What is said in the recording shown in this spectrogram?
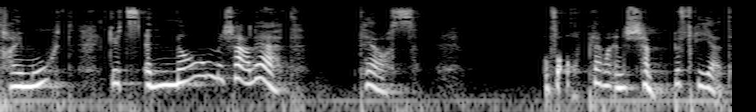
ta imot Guds enorme kjærlighet til oss. Og få oppleve en kjempefrihet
